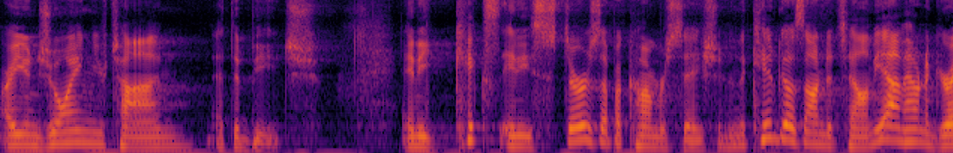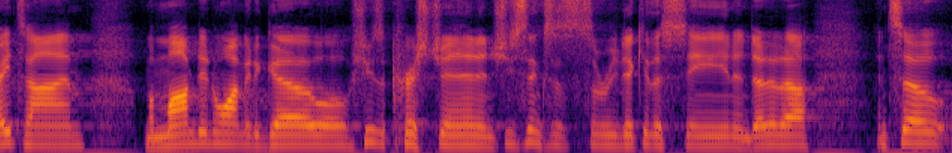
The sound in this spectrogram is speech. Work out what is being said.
Are you enjoying your time at the beach? And he kicks and he stirs up a conversation. And the kid goes on to tell him, Yeah, I'm having a great time. My mom didn't want me to go. She's a Christian and she thinks it's a ridiculous scene and da da da. And so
